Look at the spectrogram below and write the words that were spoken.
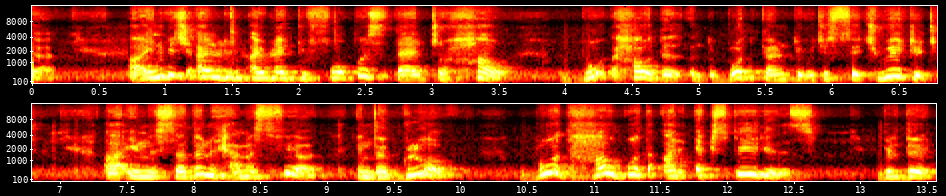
in which I'll, I would like to focus that how how the, the both country, which is situated uh, in the southern hemisphere in the globe, both how both are experienced with the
